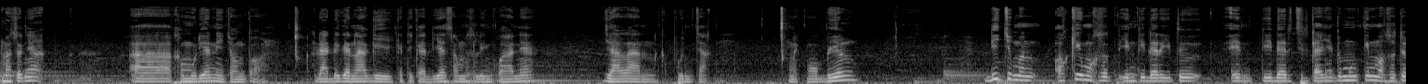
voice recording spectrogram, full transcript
Maksudnya uh, kemudian nih contoh ada adegan lagi ketika dia sama selingkuhannya jalan ke puncak. Naik mobil. Dia cuman oke okay, maksud inti dari itu inti dari ceritanya itu mungkin maksudnya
